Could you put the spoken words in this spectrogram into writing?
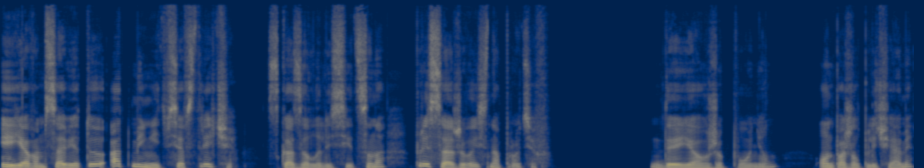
И я вам советую отменить все встречи, сказала Лисицына, присаживаясь напротив. Да я уже понял. Он пожал плечами,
